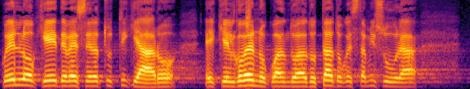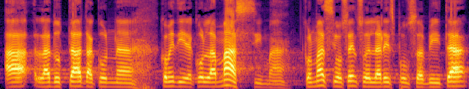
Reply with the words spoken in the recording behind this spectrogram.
Quello che deve essere a tutti chiaro è che il governo quando ha adottato questa misura ha, l'ha adottata con, dire, con, la massima, col massimo senso della responsabilità,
